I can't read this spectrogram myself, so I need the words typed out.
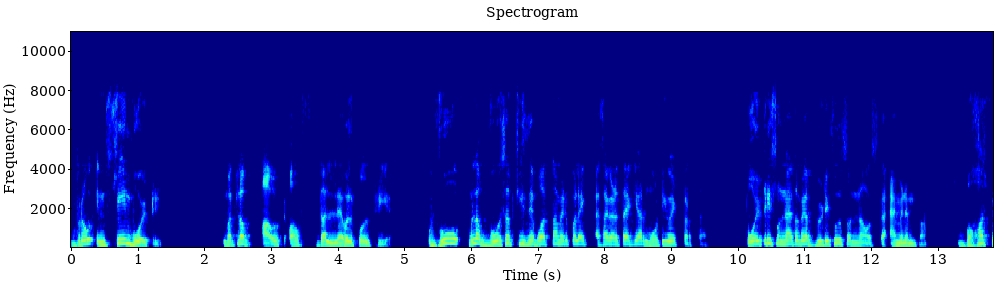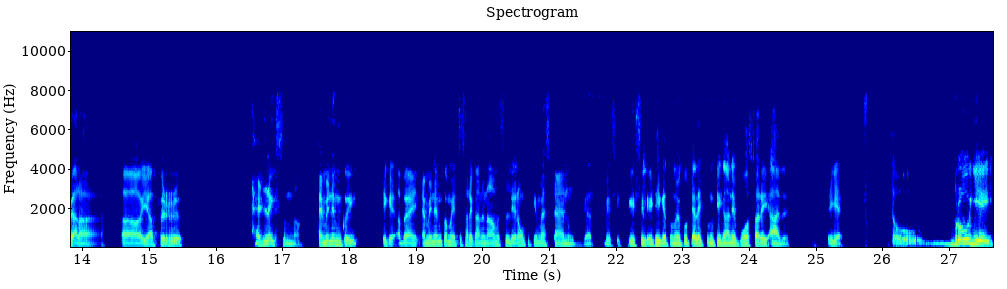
ब्रो इंसेन पोएट्री मतलब out of the level poetry है। वो मतलब वो सब चीज़ें बहुत ना मेरे को लाइक ऐसा करता है कि यार मोटिवेट करता है। पोएट्री सुनना है तो मेरा ब्यूटीफुल सुनना उसका एमिनम का। बहुत प्यारा है। या फिर हेडलाइट सुनना एमिनम का ही। ठीक है, अब एमिनम का मैं इतने सारे गाने नाम इसलिए ले रहा हूँ क्योंकि मैं स्टैन हूँ यार बेसिकली इसलिए। ठीक है तो मेरे को क्या लाइक उनके गाने बहुत सारे याद है। ठीक है तो ब्रो ये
